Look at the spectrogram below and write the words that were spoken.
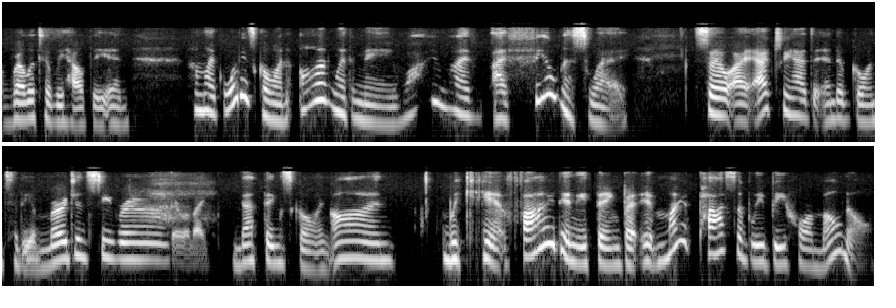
relatively healthy. And I'm like, what is going on with me? Why am I, I feel this way? So I actually had to end up going to the emergency room. They were like, nothing's going on. we can't find anything, but it might possibly be hormonal.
